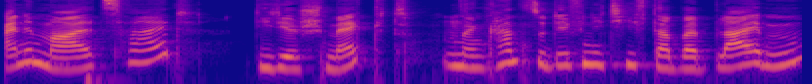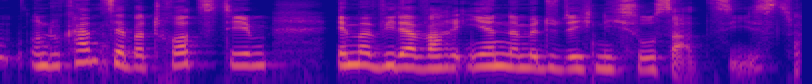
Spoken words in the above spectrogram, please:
eine Mahlzeit, die dir schmeckt. Und dann kannst du definitiv dabei bleiben. Und du kannst sie aber trotzdem immer wieder variieren, damit du dich nicht so satt siehst.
